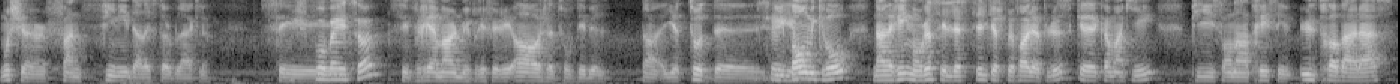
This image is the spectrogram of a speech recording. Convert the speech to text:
Moi, je suis un fan fini d'Aleister Black. Là. C'est... Je vois bien ça. C'est vraiment un de mes préférés. Oh, je le trouve débile. Dans- il y a tout de. Il est bon micro. Dans le ring, mon gars, c'est le style que je préfère le plus, que comment qu'il est. Puis son entrée, c'est ultra badass.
